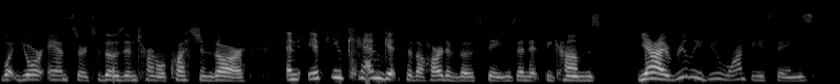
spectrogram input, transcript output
what your answer to those internal questions are. And if you can get to the heart of those things and it becomes yeah, I really do want these things.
